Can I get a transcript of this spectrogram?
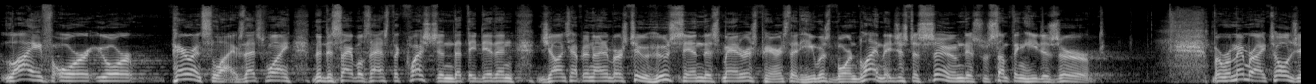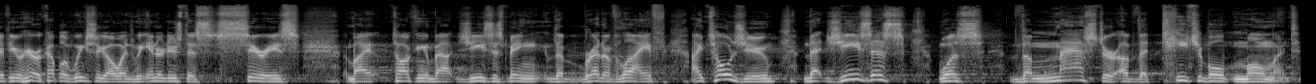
life or your parents' lives. That's why the disciples asked the question that they did in John chapter 9 and verse 2 Who sinned, this man or his parents, that he was born blind? They just assumed this was something he deserved. But remember, I told you, if you were here a couple of weeks ago when we introduced this series by talking about Jesus being the bread of life, I told you that Jesus was the master of the teachable moment.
